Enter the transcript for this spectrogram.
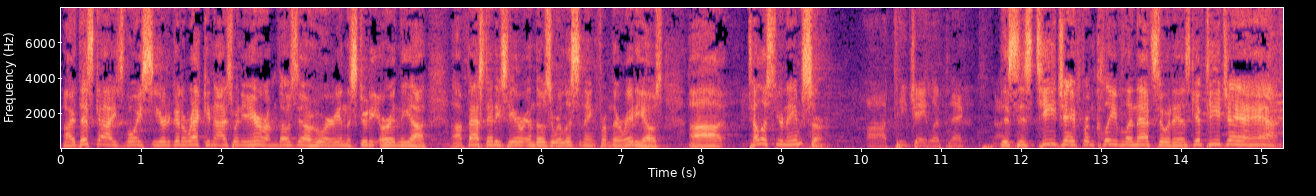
All right, this guy's voice you're going to recognize when you hear him. Those uh, who are in the studio or in the uh, uh, Fast Eddies here, and those who are listening from their radios. Uh, tell us your name, sir. Uh, TJ Lipnick. This is TJ from Cleveland. That's who it is. Give TJ a hand.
